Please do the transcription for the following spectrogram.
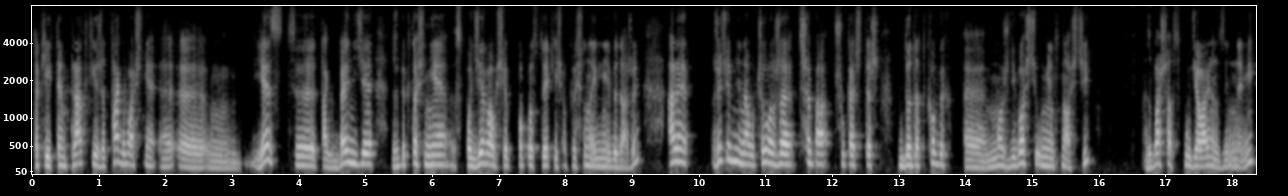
takiej templatki, że tak właśnie e, e, jest, tak będzie, żeby ktoś nie spodziewał się po prostu jakiejś określonej linii wydarzeń, ale życie mnie nauczyło, że trzeba szukać też dodatkowych możliwości, umiejętności, zwłaszcza współdziałając z innymi,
